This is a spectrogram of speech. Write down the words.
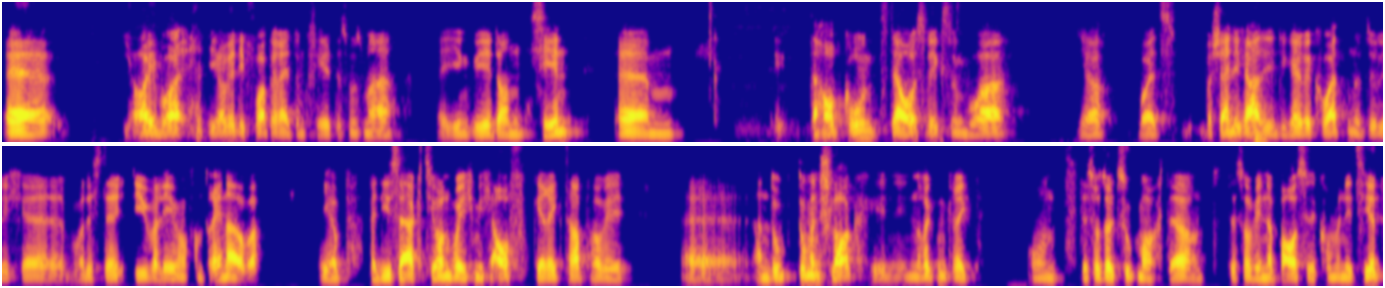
Äh, ja, ich war, ich habe ja die Vorbereitung gefehlt, das muss man auch irgendwie dann sehen. Ähm, der Hauptgrund der Auswechslung war, ja, war jetzt wahrscheinlich auch die, die gelbe Karten natürlich, äh, war das der, die Überlegung vom Trainer, aber ich habe bei dieser Aktion, wo ich mich aufgeregt habe, habe ich äh, einen dummen Schlag in, in den Rücken gekriegt und das hat halt zugemacht, ja, und das habe ich in der Pause kommuniziert.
